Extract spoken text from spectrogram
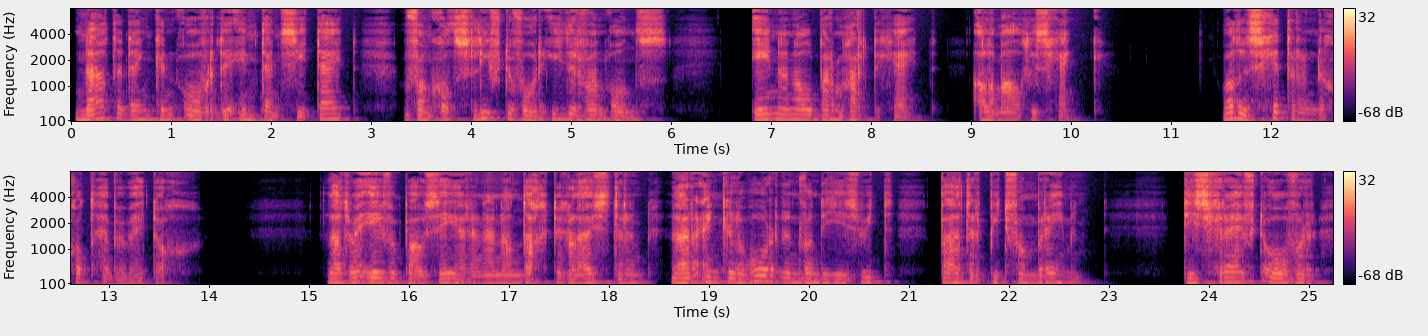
na te denken over de intensiteit van Gods liefde voor ieder van ons, een en al barmhartigheid, allemaal geschenk. Wat een schitterende God hebben wij toch. Laten we even pauzeren en aandachtig luisteren naar enkele woorden van de Jezuïet Pater Piet van Bremen, die schrijft over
